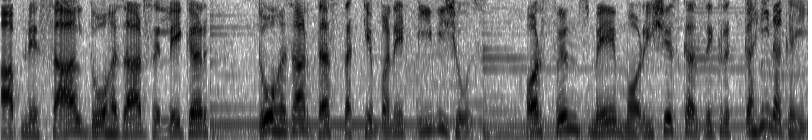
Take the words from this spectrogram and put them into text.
आपने साल 2000 से लेकर 2010 तक के बने टीवी शोज़ और फिल्म्स में मॉरिशियस का ज़िक्र कहीं ना कहीं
